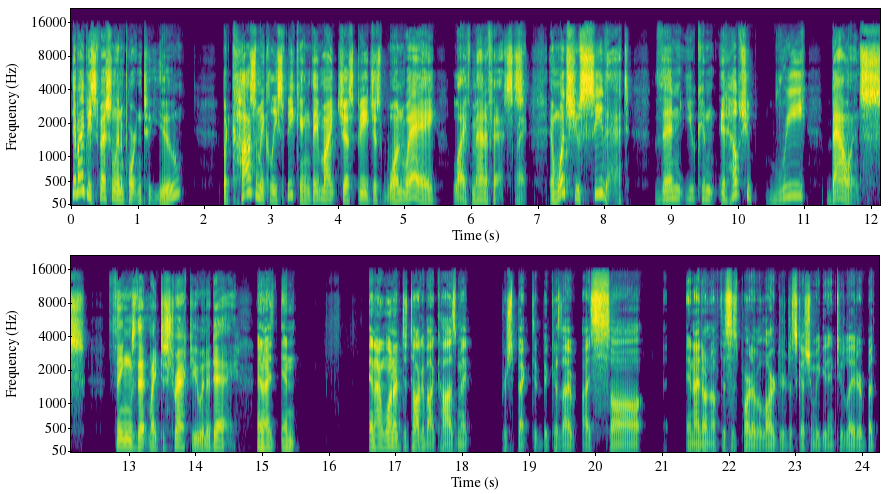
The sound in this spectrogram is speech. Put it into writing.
They might be special and important to you, but cosmically speaking, they might just be just one way life manifests. Right. And once you see that, then you can it helps you rebalance things that might distract you in a day. and I and and I wanted to talk about cosmic perspective because I I saw and I don't know if this is part of a larger discussion we get into later, but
